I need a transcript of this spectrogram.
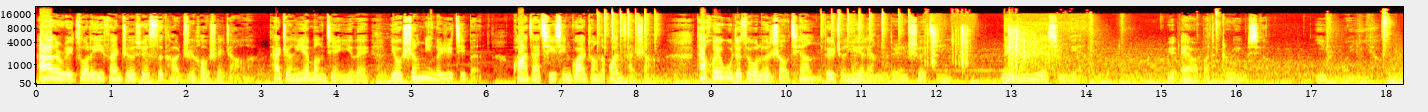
艾勒瑞做了一番哲学思考之后睡着了。他整夜梦见一位有生命的日记本跨在奇形怪状的棺材上，他挥舞着左轮手枪对准月亮里的人射击。那张月形脸与 Albert Grimshaw 一模一样。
